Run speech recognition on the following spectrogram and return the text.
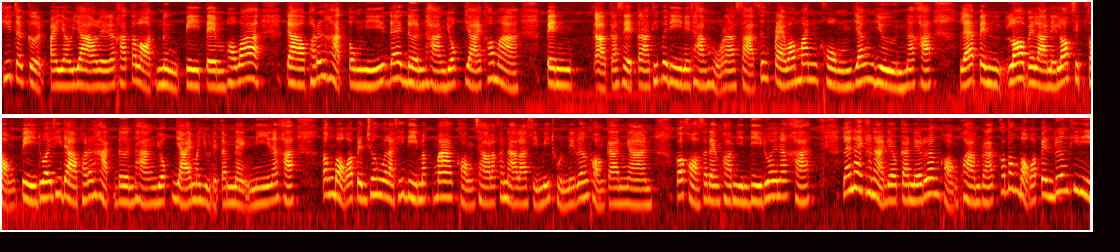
ที่จะเกิดไปยาวๆเลยนะคะ ตลอด 1 ปีเต็ม เพราะว่าดาวพฤหัสตรงนี้ได้เดินทางยกย้ายเข้ามาเป็น เกษตราธิบดีในทางโหราศาสตร์ ซึ่งแปลว่ามั่นคงยั่งยืนนะคะ และเป็นรอบเวลาในรอบ 12 ปีด้วยที่ดาวพฤหัสเดินทางยกย้ายมาอยู่ในตำแหน่งนี้นะคะ ต้องบอกว่าเป็นช่วงเวลาที่ดีมากๆ ของชาวลัคนาราศีมิถุนในเรื่องของการงาน ก็ขอแสดงความยินดีด้วยนะคะ และในขณะเดียวกันในเรื่องของความรักก็ต้องบอกว่าเป็นเรื่องที่ดี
